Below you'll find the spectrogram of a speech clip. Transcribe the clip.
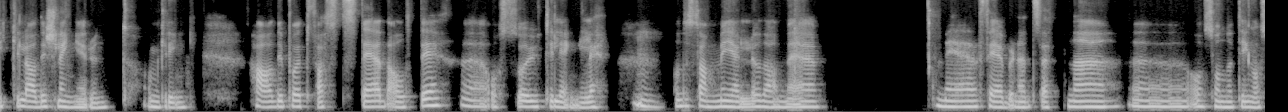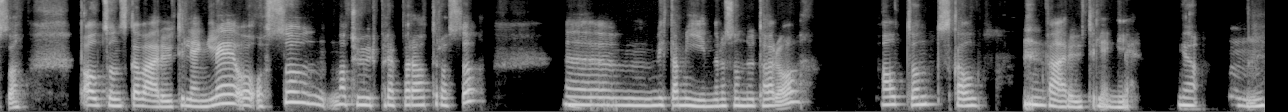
ikke la de slenge rundt omkring. Ha de på et fast sted alltid, eh, også utilgjengelig. Mm. Og det samme gjelder jo da med, med febernedsettende eh, og sånne ting også. Alt sånt skal være utilgjengelig, og også naturpreparater også. Eh, vitaminer og sånn du tar òg. Alt sånt skal være utilgjengelig. Ja. Mm.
